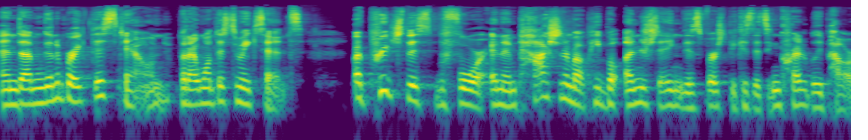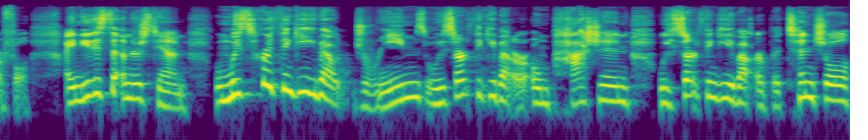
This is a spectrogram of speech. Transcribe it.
And I'm going to break this down, but I want this to make sense. I preached this before and I'm passionate about people understanding this verse because it's incredibly powerful. I need us to understand when we start thinking about dreams, when we start thinking about our own passion, we start thinking about our potential,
